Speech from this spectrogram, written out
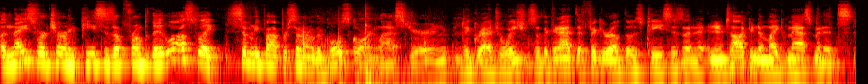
a nice returning pieces up front, but they lost like 75% of their goal scoring last year in the graduation. So they're going to have to figure out those pieces. And, and in talking to Mike Massman, it's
